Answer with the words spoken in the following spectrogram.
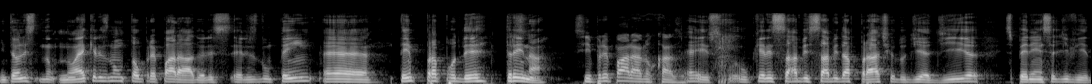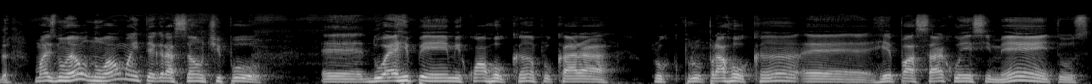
Então, eles, não, não é que eles não estão preparados, eles, eles não têm é, tempo para poder treinar. Se preparar, no caso. É isso. O que eles sabem, sabe da prática, do dia a dia, experiência de vida. Mas não é, não é uma integração, tipo, é, do RPM com a Rocan para o cara, para a Rocan é, repassar conhecimentos,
